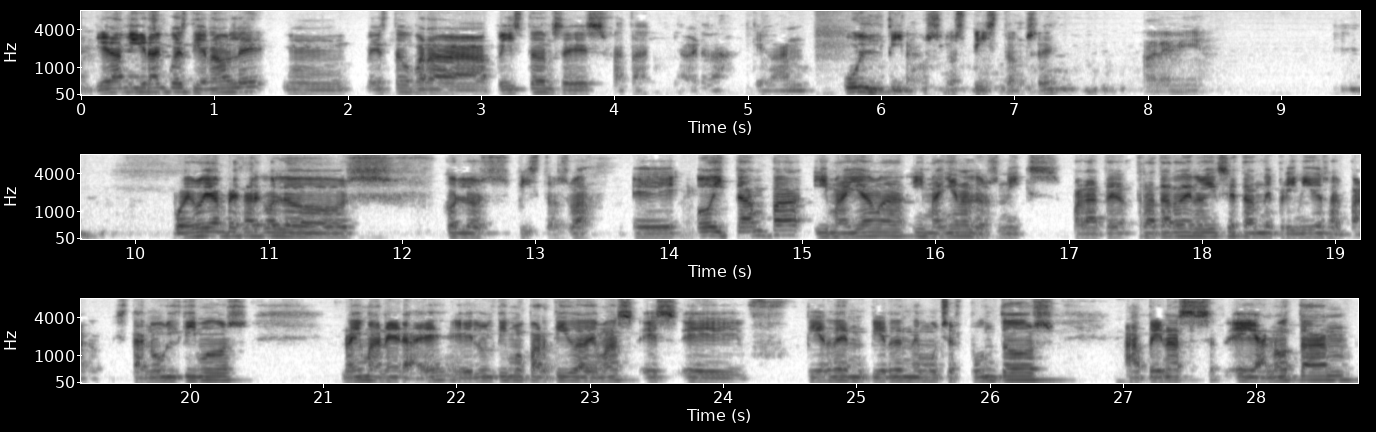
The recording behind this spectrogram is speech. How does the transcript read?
y era mi gran cuestionable. Mm, esto para Pistons es fatal, la verdad. Que van últimos los Pistons, ¿eh? Madre mía. Pues voy a empezar con los, con los Pistons, va. Eh, hoy Tampa y, Miami, y mañana los Knicks, para tratar de no irse tan deprimidos al paro. Están últimos, no hay manera, ¿eh? El último partido, además, es eh, pierden, pierden de muchos puntos, apenas eh, anotan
